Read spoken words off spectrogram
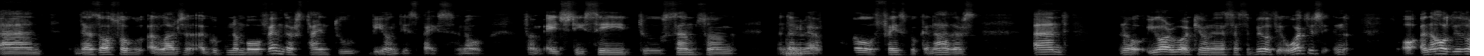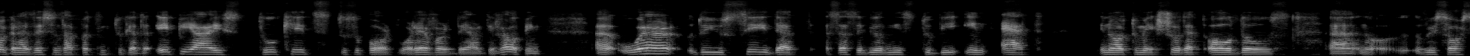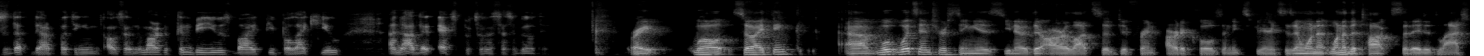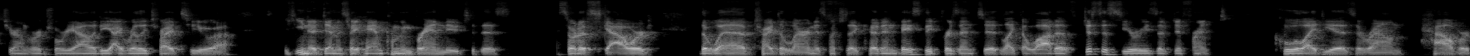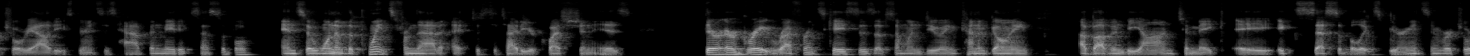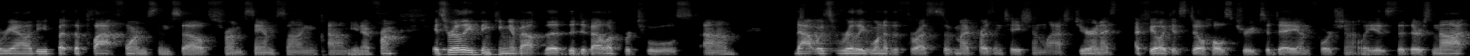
And there's also a large a good number of vendors trying to be on this space, you know, from HTC to Samsung, and then mm-hmm. we have Google, Facebook, and others. And you know, you are working on accessibility. What is you know, and all these organizations are putting together APIs, toolkits to support whatever they are developing. Uh, where do you see that accessibility needs to be in at in order to make sure that all those uh, you know, resources that they are putting in outside the market can be used by people like you and other experts on accessibility? Right. Well, so I think uh, what's interesting is, you know, there are lots of different articles and experiences. And one of, one of the talks that I did last year on virtual reality, I really tried to, uh, you know, demonstrate, hey, I'm coming brand new to this. I sort of scoured the web, tried to learn as much as I could, and basically presented like a lot of just a series of different cool ideas around how virtual reality experiences have been made accessible. And so one of the points from that, uh, just to tie to your question, is there are great reference cases of someone doing kind of going above and beyond to make a accessible experience in virtual reality but the platforms themselves from samsung um, you know from it's really thinking about the the developer tools. Um, that was really one of the thrusts of my presentation last year and I, I feel like it still holds true today unfortunately is that there's not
